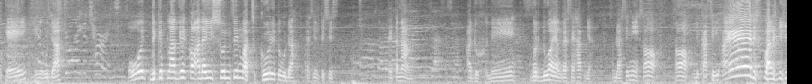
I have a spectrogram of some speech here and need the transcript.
Oke, ini You udah. Oh, dikit lagi kalau ada Isun Sin mah cegur itu udah rest in pieces. Oke, tenang. Aduh, nih berdua yang gak sehatnya. Sebelah sini, sok, sok dikasih. Eh, balik di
